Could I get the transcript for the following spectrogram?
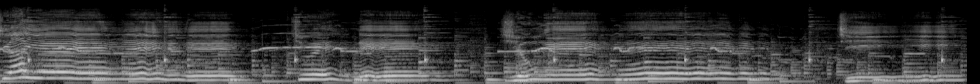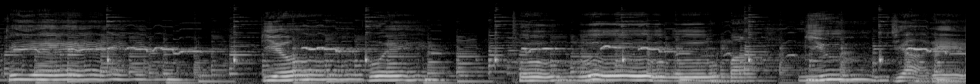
ကြားရဲ့ကျွေးနေယုံငယ်ကြည်တရေပြောပွဲဖို့မမြူကြတယ်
